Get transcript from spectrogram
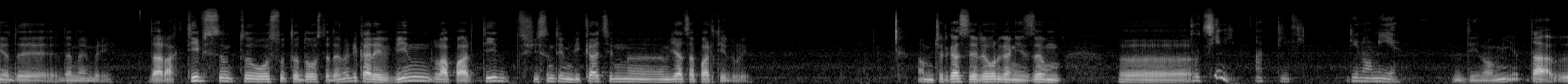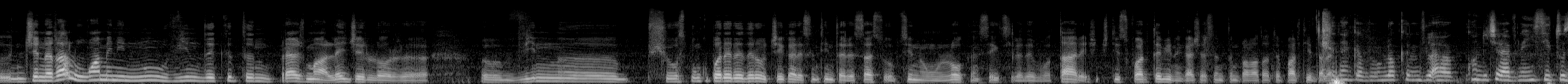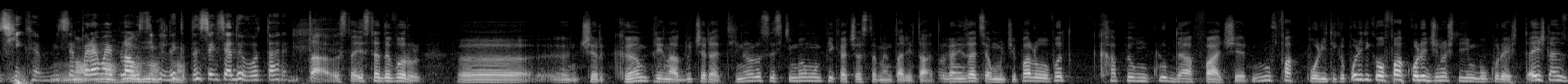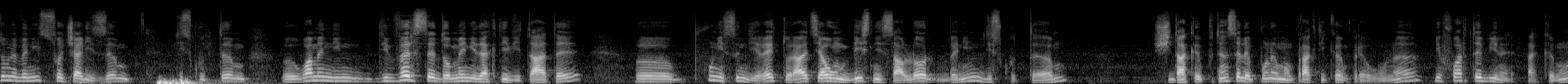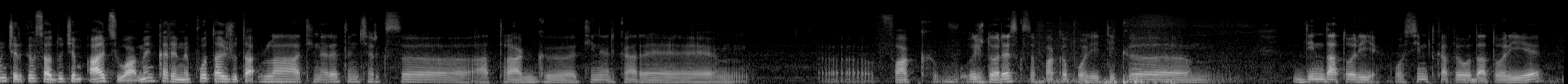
800-1000 de, de membri. Dar activi sunt 100-200 de membri care vin la partid și sunt implicați în, în viața partidului. Am încercat să reorganizăm... Uh, Puțini activi din 1000. Din 1000, da. În general, oamenii nu vin decât în preajma alegerilor, uh, Uh, vin uh, și o spun cu părere de rău, cei care sunt interesați să obțină un loc în secțiile de votare și știți foarte bine că așa se întâmplă la toate partidele. Credeam că vreun loc în, la conducerea vreunei instituții, că mi se no, părea no, mai plauzibil no, no, decât no. în secția de votare. Da, ăsta este adevărul. Uh, încercăm prin aducerea tinerilor să schimbăm un pic această mentalitate. Organizația municipală o văd ca pe un club de afaceri. Nu fac politică. Politică o fac colegii noștri din București. Aici le-am zis, domnule, veniți, socializăm, discutăm, uh, oameni din diverse domenii de activitate, uh, unii sunt directori, alții au un business al lor, venim, discutăm și dacă putem să le punem în practică împreună, e foarte bine. Dacă nu, încercăm să aducem alți oameni care ne pot ajuta. La tineret încerc să atrag tineri care uh, fac, își doresc să facă politică din datorie. O simt ca pe o datorie uh,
